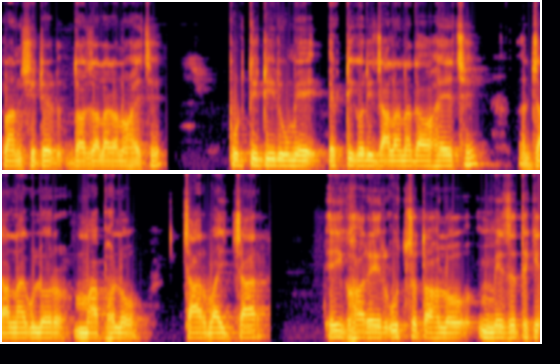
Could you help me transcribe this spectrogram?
প্লান শিটের দরজা লাগানো হয়েছে। প্রতিটি রুমে একটি করে জালানা দেওয়া হয়েছে। জানলাগুলোর মাপ হলো চার বাই চার। এই ঘরের উচ্চতা হলো মেঝে থেকে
